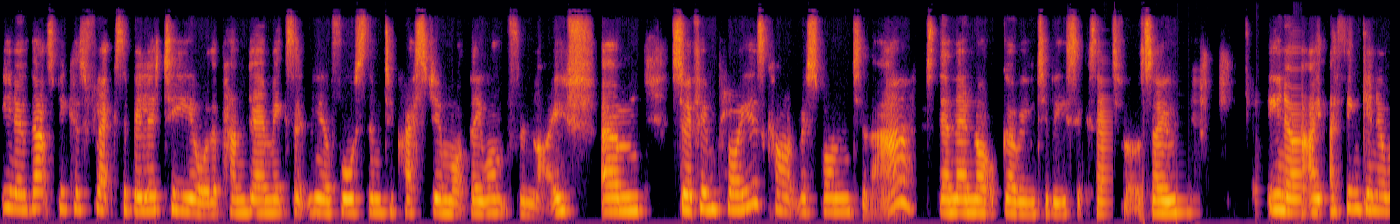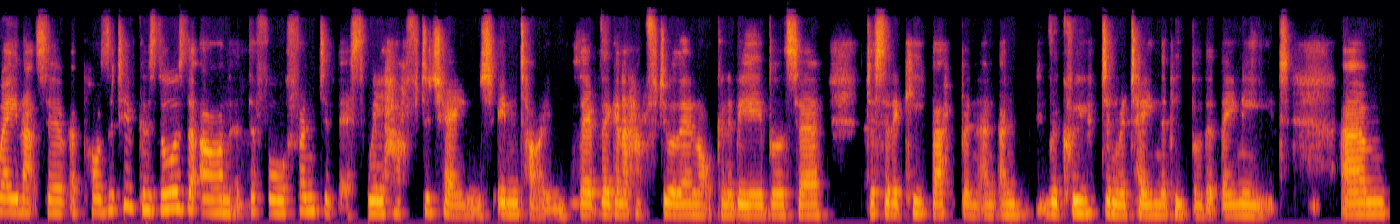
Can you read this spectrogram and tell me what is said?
you know that's because flexibility or the pandemics that you know force them to question what they want from life um, so if employers can't respond to that then they're not going to be successful so you know, I, I think in a way that's a, a positive because those that aren't at the forefront of this will have to change in time. They're, they're going to have to, or they're not going to be able to, just sort of keep up and, and, and recruit and retain the people that they need. Um,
